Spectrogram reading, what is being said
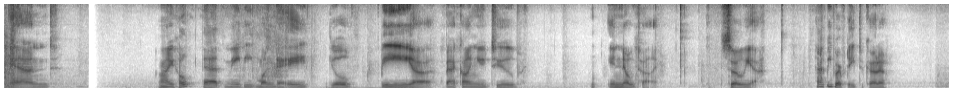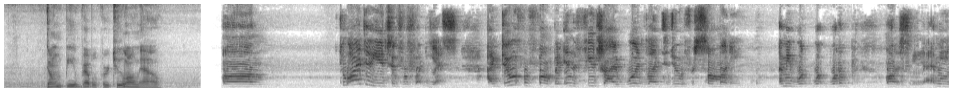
and I hope that maybe one day you'll be uh, back on YouTube in no time. So yeah. Happy birthday, Dakota. Don't be a rebel for too long now. Um, do I do YouTube for fun? Yes. I do it for fun, but in the future I would like to do it for some money. I mean, what, what, what, honestly, I mean,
